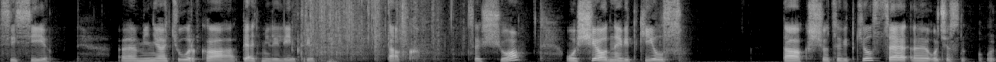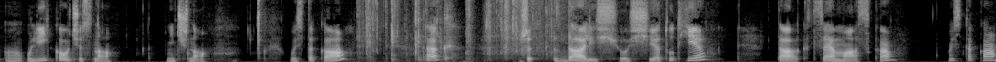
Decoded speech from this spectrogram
CC. Е, мініатюрка 5 мл. Так, це що? О, ще одне від Kiehl's. Так, що це від Kiehl's? Це е, очис... е, олійка очисна, нічна. Ось така. Так. Вже далі, що ще тут є? Так, це маска. Ось така.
